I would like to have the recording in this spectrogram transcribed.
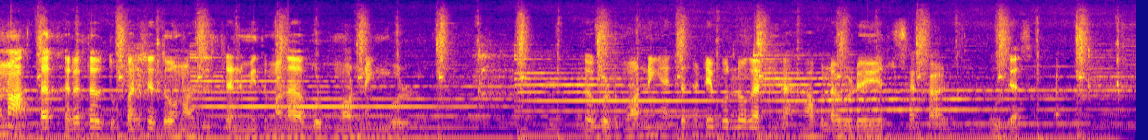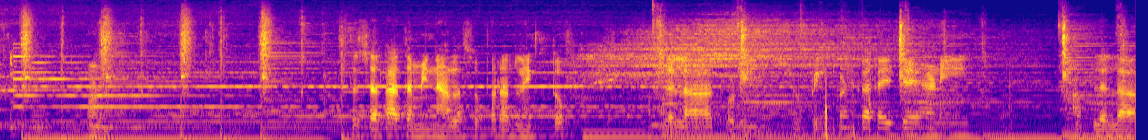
मित्रांनो आता खरं तर दुपारचे दोन वाजले आणि मी तुम्हाला गुड मॉर्निंग बोललो. तर गुड मॉर्निंग याच्यासाठी बोललो कारण का हा आपला व्हिडिओ येईल सकाळ उद्या सकाळ. म्हणून. तर चला आता मी नाला सोपराला निघतो. आपल्याला थोडी शॉपिंग पण करायची आहे आणि आपल्याला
